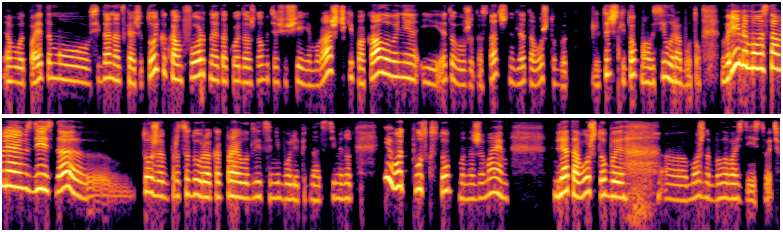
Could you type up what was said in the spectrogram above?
Вот, поэтому всегда надо сказать, что только комфортное такое должно быть ощущение мурашечки, покалывания, и этого уже достаточно для того, чтобы электрический ток малой силы работал. Время мы выставляем здесь, да, тоже процедура, как правило, длится не более 15 минут. И вот пуск-стоп мы нажимаем для того, чтобы э, можно было воздействовать.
